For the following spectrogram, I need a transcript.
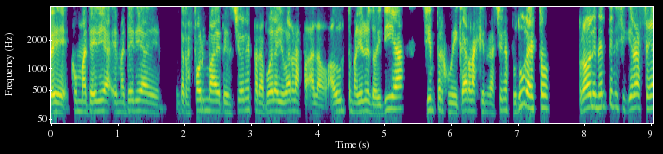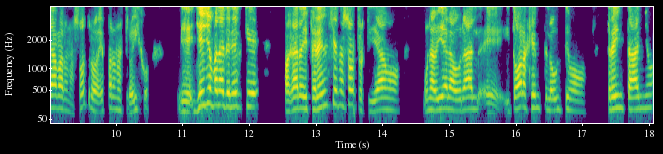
eh, con materia, en materia de, reforma de pensiones para poder ayudar a, los adultos mayores de hoy día sin perjudicar a las generaciones futuras. Esto probablemente ni siquiera sea para nosotros, es para nuestro hijo. y ellos van a tener que pagar a diferencia de nosotros que llevamos una vida laboral eh, y toda la gente los últimos 30 años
